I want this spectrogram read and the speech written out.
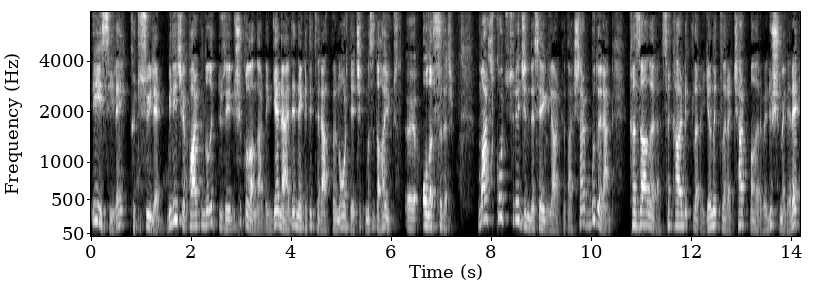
İyisiyle kötüsüyle bilinç ve farkındalık düzeyi düşük olanlarda genelde negatif tarafların ortaya çıkması daha yüksek, e, olasıdır. Mars Koç sürecinde sevgili arkadaşlar bu dönem kazalara, sakarlıklara, yanıklara, çarpmalara ve düşmelere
